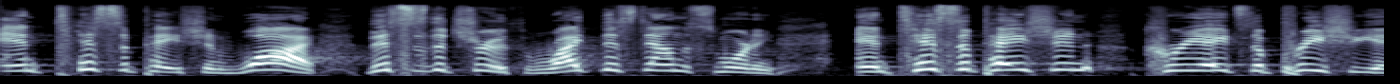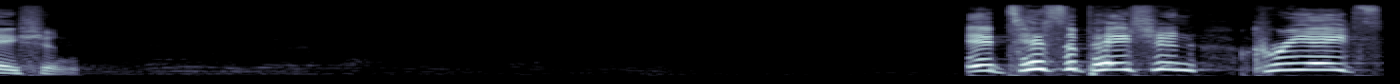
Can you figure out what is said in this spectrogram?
anticipation. Why? This is the truth. Write this down this morning. Anticipation creates appreciation. Anticipation creates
